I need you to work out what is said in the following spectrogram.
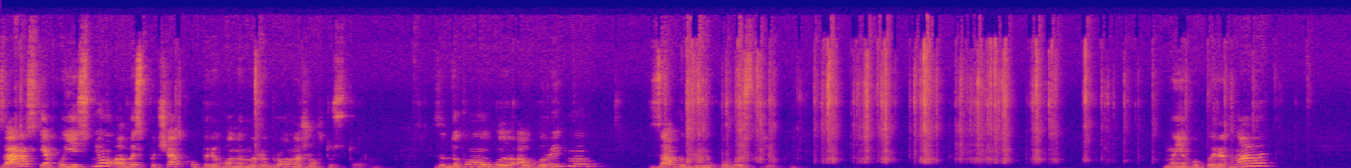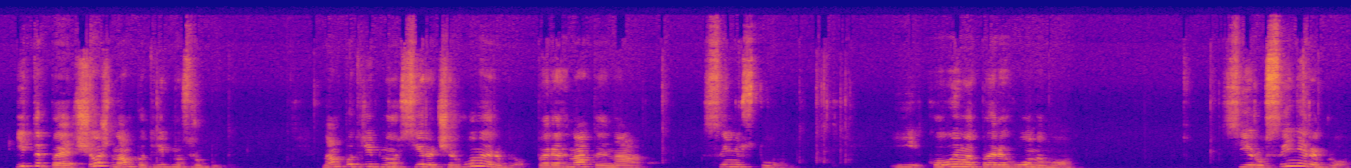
Зараз я поясню, а ви спочатку перегонимо ребро на жовту сторону. За допомогою алгоритму за годинниковою стрілкою. Ми його перегнали. І тепер, що ж нам потрібно зробити? Нам потрібно сіре-червоне ребро перегнати на синю сторону. І коли ми перегонимо сіро-синє ребро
